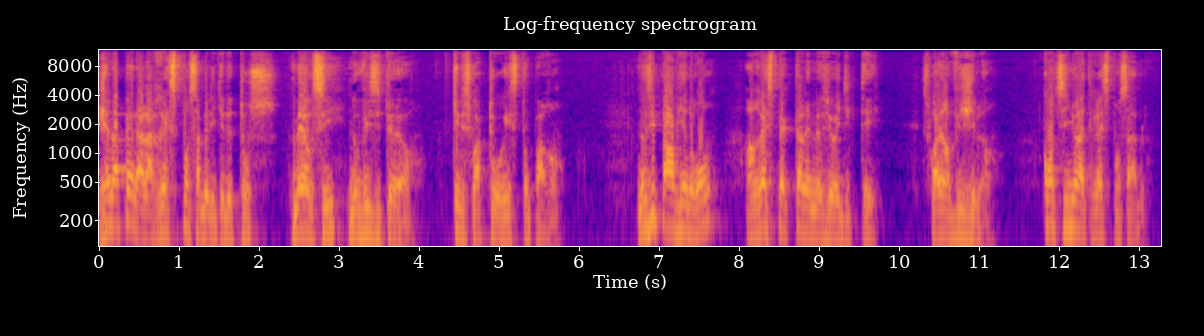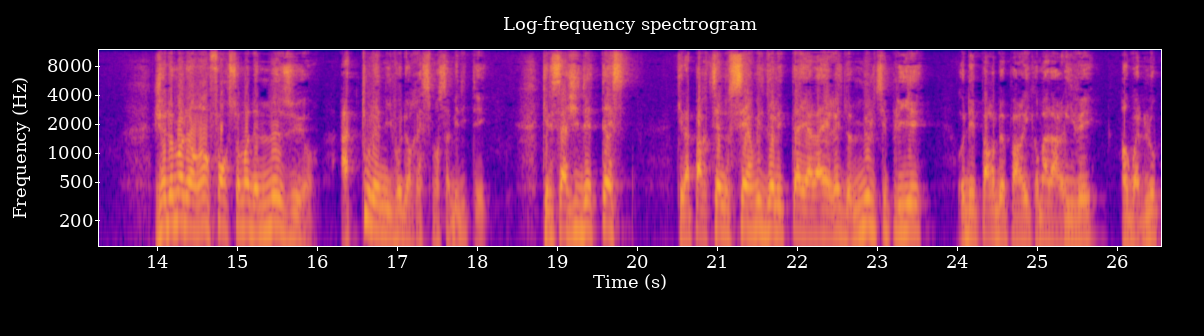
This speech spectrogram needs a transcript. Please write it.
J'en appelle à la responsabilité de tous, mais aussi nos visiteurs, qu'ils soient touristes ou parents. Nous y parviendrons en respectant les mesures édictées, Soyons vigilants. Continuons à être responsables. Je demande un renforcement des mesures à tous les niveaux de responsabilité. Qu'il s'agisse des tests, qu'il appartienne au service de l'État et à l'ARS de multiplier au départ de Paris comme à l'arrivée en Guadeloupe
